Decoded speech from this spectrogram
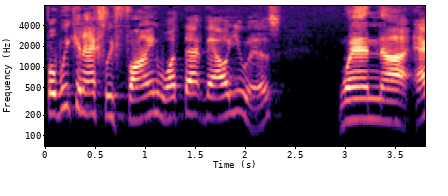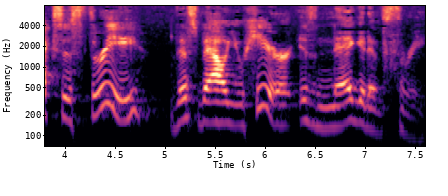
but we can actually find what that value is. When uh, x is 3, this value here is negative 3.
